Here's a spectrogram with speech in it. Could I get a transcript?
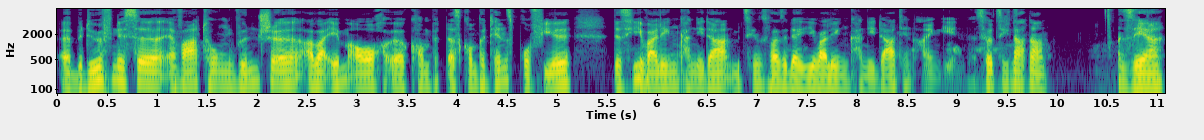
äh, Bedürfnisse, Erwartungen, Wünsche, aber eben auch äh, das Kompetenzprofil des jeweiligen Kandidaten beziehungsweise der jeweiligen Kandidatin eingehen. Es hört sich nach einer sehr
